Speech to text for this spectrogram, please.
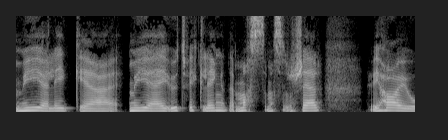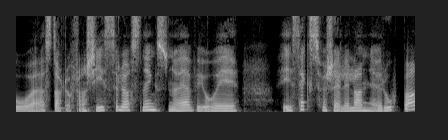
mye ligger Mye er i utvikling. Det er masse, masse som skjer. Vi har jo starta opp franchiseløsning, så nå er vi jo i, i seks forskjellige land i Europa.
